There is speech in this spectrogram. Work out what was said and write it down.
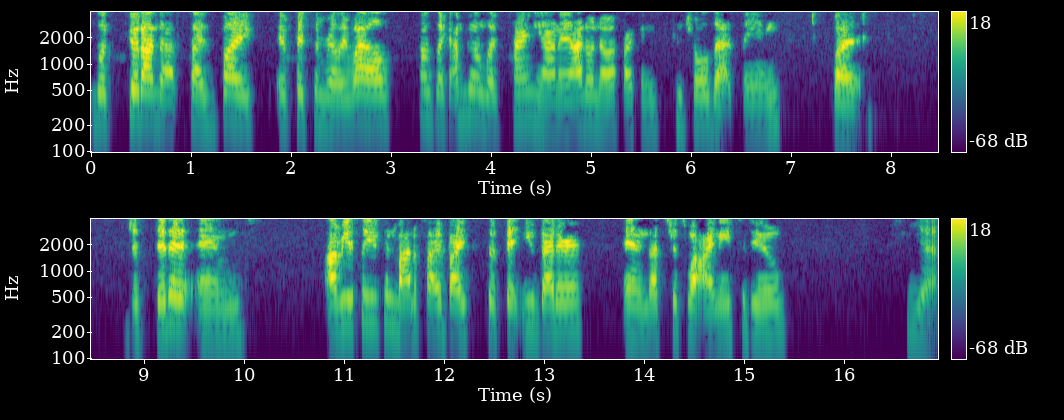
looks good on that size bike. It fits him really well. I was like, I'm gonna look tiny on it. I don't know if I can control that thing, but just did it. And obviously, you can modify bikes to fit you better, and that's just what I need to do. Yeah.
